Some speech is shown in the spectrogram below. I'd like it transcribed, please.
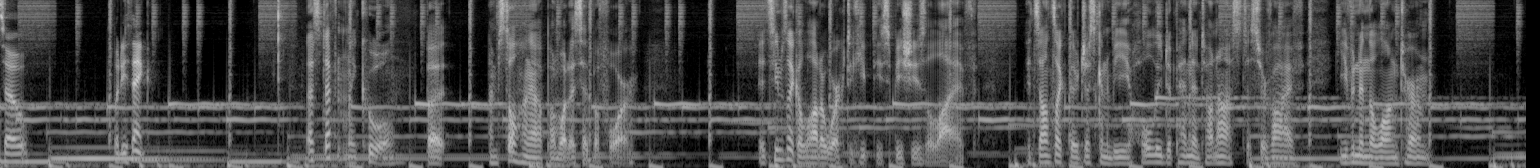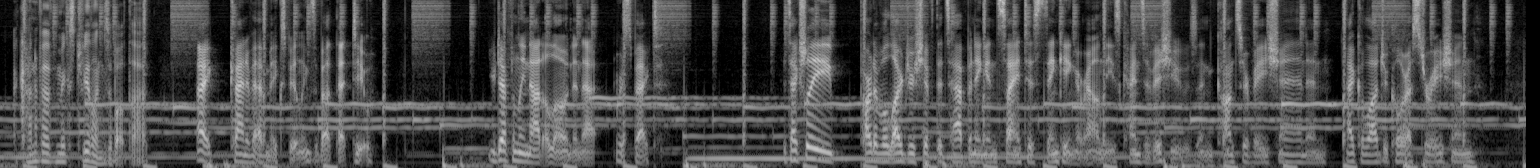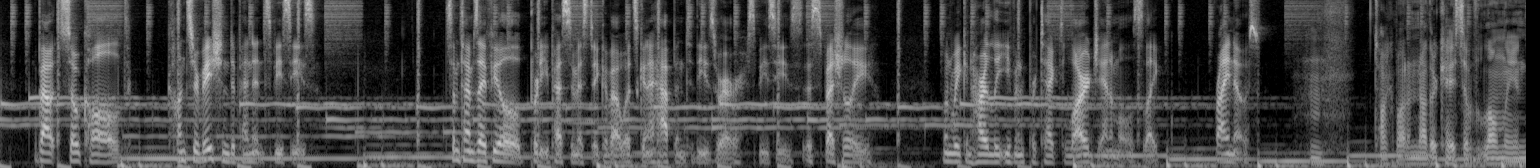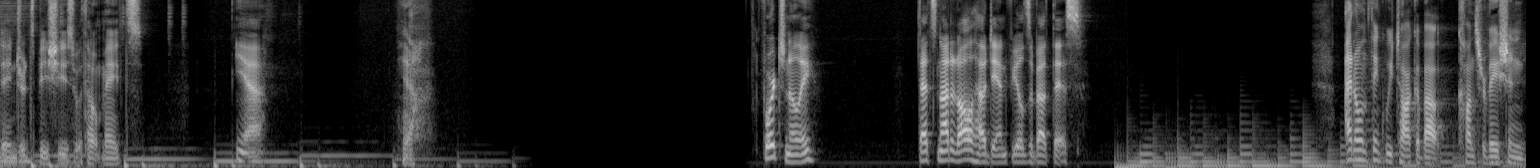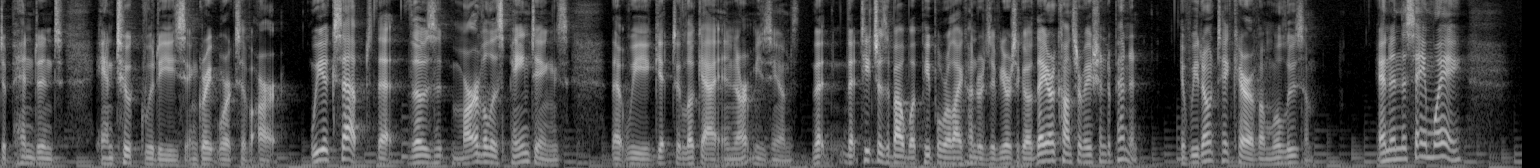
So, what do you think? That's definitely cool, but I'm still hung up on what I said before. It seems like a lot of work to keep these species alive. It sounds like they're just going to be wholly dependent on us to survive, even in the long term. I kind of have mixed feelings about that. I kind of have mixed feelings about that too. You're definitely not alone in that respect. It's actually part of a larger shift that's happening in scientists' thinking around these kinds of issues and conservation and ecological restoration about so called conservation dependent species. Sometimes I feel pretty pessimistic about what's going to happen to these rare species, especially when we can hardly even protect large animals like rhinos. Hmm. Talk about another case of lonely endangered species without mates. Yeah. Yeah. Fortunately, that's not at all how Dan feels about this. I don't think we talk about conservation dependent antiquities and great works of art. We accept that those marvelous paintings that we get to look at in art museums that, that teach us about what people were like hundreds of years ago, they are conservation dependent. If we don't take care of them, we'll lose them. And in the same way,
